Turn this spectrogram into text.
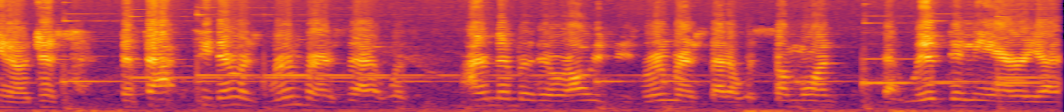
you know just the fact see there was rumors that it was I remember there were always these rumors that it was someone that lived in the area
